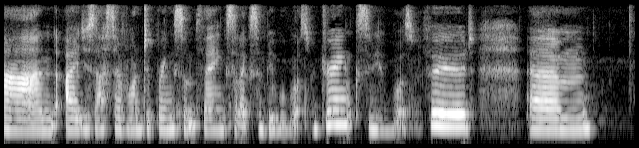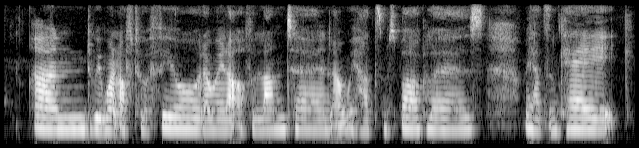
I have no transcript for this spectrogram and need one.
and I just asked everyone to bring something. So like some people brought some drinks some people brought some food um, and we went off to a field and we lit off a lantern and we had some sparklers we had some cake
